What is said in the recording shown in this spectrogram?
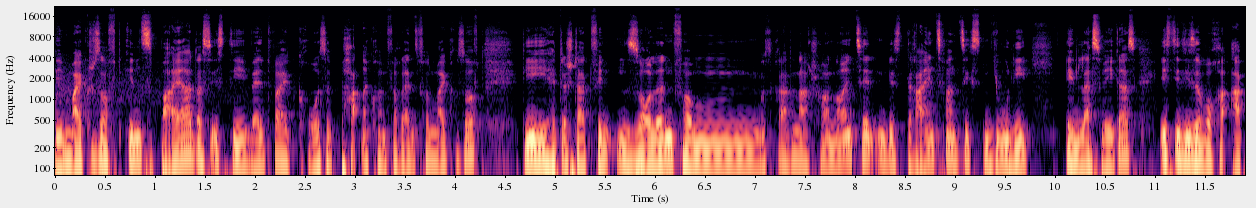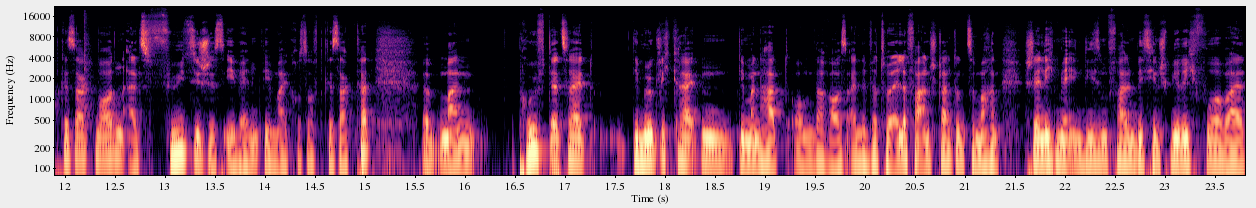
Die Microsoft Inspire, das ist die weltweit große Partnerkonferenz von Microsoft, die hätte stattfinden sollen vom, muss gerade nachschauen, 19. bis 23. Juli in Las Vegas, ist in dieser Woche abgesagt worden als physisches Event, wie Microsoft gesagt hat. Äh, man prüft derzeit die Möglichkeiten, die man hat, um daraus eine virtuelle Veranstaltung zu machen, stelle ich mir in diesem Fall ein bisschen schwierig vor, weil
